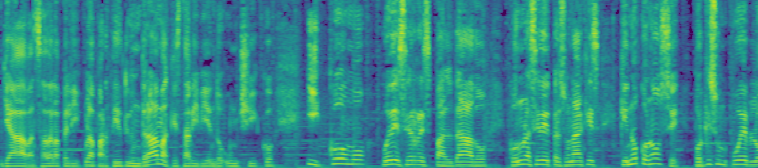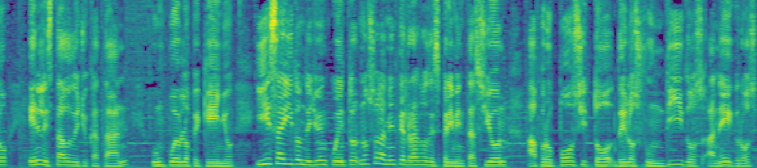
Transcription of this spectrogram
ya avanzada la película a partir de un drama que está viviendo un chico y cómo puede ser respaldado con una serie de personajes que no conoce, porque es un pueblo en el estado de Yucatán, un pueblo pequeño, y es ahí donde yo encuentro no solamente el rasgo de experimentación a propósito de los fundidos a negros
